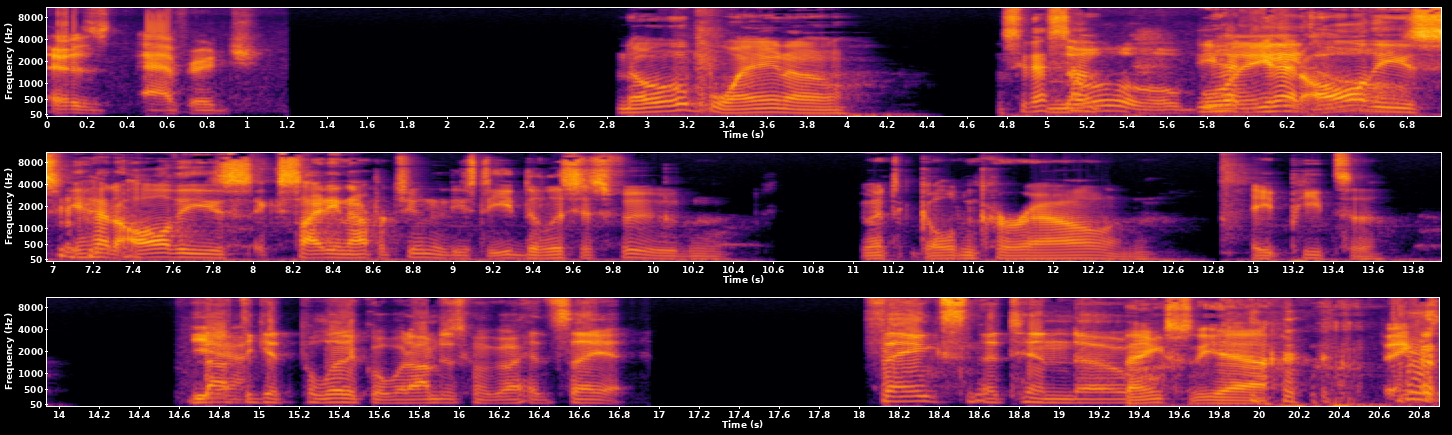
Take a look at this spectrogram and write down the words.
That's It was average. no bueno. See, that's no. no, You had, you had all these you had all these exciting opportunities to eat delicious food, and you went to Golden Corral and ate pizza. Yeah. Not to get political, but I'm just gonna go ahead and say it. Thanks, Nintendo. Thanks. Yeah. Thanks.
